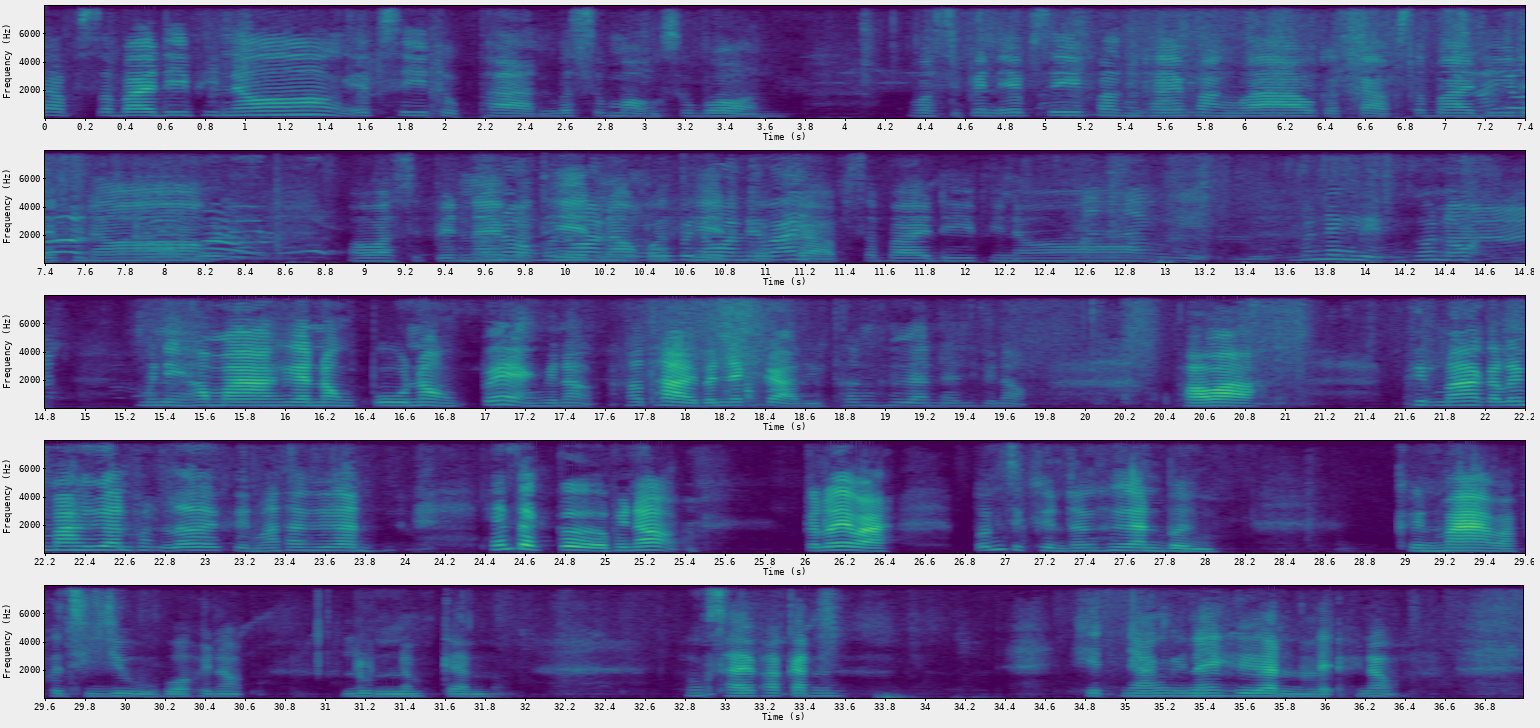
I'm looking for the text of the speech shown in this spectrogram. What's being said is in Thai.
กับสบายดีพี่น้อง FC ถูกฐานบัสมองสุบอนว่าสิเป็น FC ฝั่งไทยฝั่งลาวกับกับสบายดีเด้อพี่น้องว่าว่าสิเป็นในประเทศนอกประเทศกับกับสบายดีพี่น้องมันยังเหล็กก็เนาะมื่อนี้เขามาเฮือนน้องปูน้องแป้งพี่น้องเขาถ่ายบรรยากาศอยู่เทั้งเฮือนเลยพี่น้องเพราะว่าขึ้นมาก็เลยมาเฮือนเพิ่นเลยขึ้นมาทางเฮือน เห็นแต่เกิดพี่น้องก็เลยว่าเบิ่งสิขึ้นทางเฮือนเบิ่ง ขึ้นมาว่าเพิ่นสิอยู่บ่พี่น้องรุ่นนำกันสงสัยพากันเห็ดยังอยู่ในเฮือนแหละพี่น้อง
